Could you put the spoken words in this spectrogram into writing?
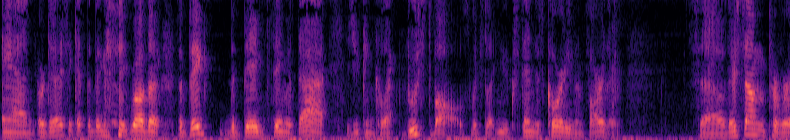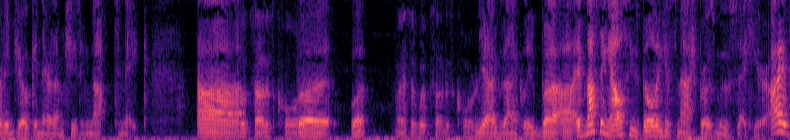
and or did I say get the big thing? Well, the the big the big thing with that is you can collect boost balls, which let you extend his cord even farther. So there's some perverted joke in there that I'm choosing not to make. Uh, whips out his core. but what? I said whips out his core. Yeah, exactly. But uh, if nothing else, he's building his Smash Bros. moveset here. I've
